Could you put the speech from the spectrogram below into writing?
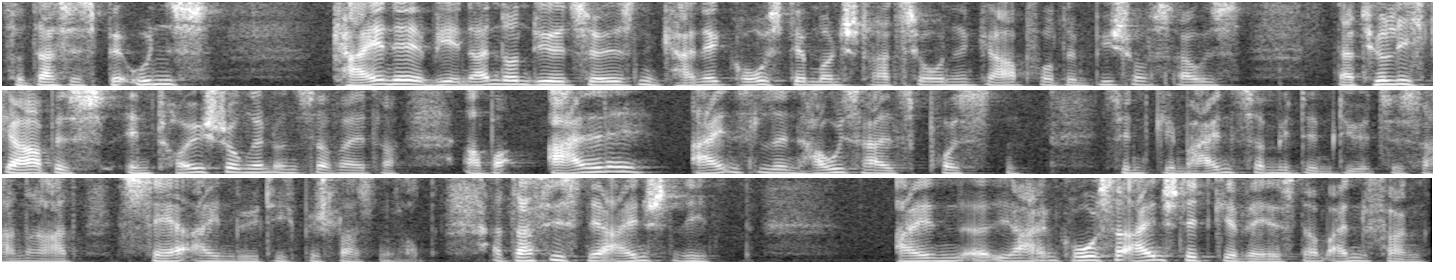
Sodass es bei uns keine, wie in anderen Diözesen, keine Großdemonstrationen gab vor dem Bischofshaus. Natürlich gab es Enttäuschungen und so weiter, aber alle einzelnen Haushaltsposten sind gemeinsam mit dem Diözesanrat sehr einmütig beschlossen worden. Also das ist Einschnitt, ein, äh, ja, ein großer Einschnitt gewesen am Anfang.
